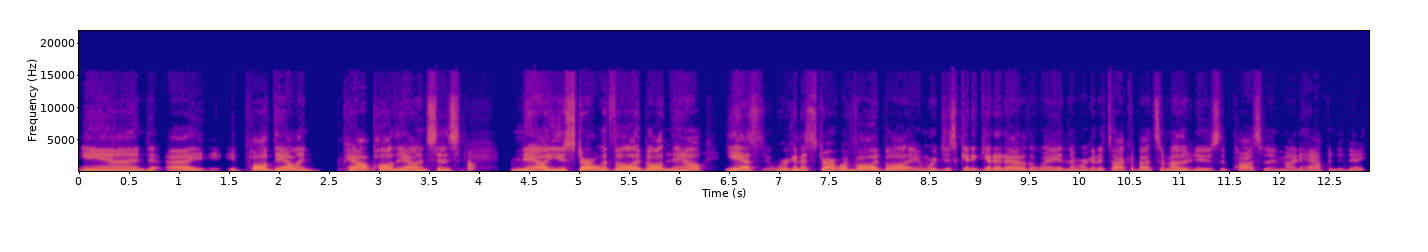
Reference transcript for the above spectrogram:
And uh, Paul Dallin, Paul, Paul Dallin says, now you start with volleyball now. Yes, we're going to start with volleyball and we're just going to get it out of the way. And then we're going to talk about some other news that possibly might happen today.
